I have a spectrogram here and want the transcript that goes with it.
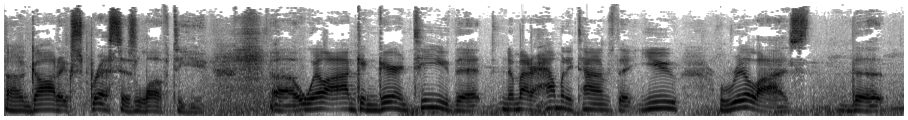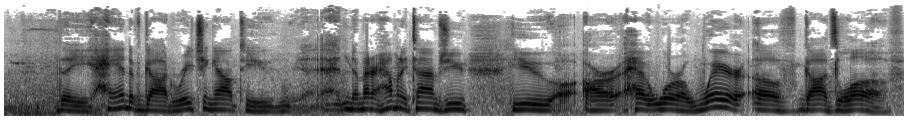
uh, God express His love to you? Uh, well, I can guarantee you that no matter how many times that you realize the the hand of God reaching out to you, no matter how many times you you are have, were aware of God's love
